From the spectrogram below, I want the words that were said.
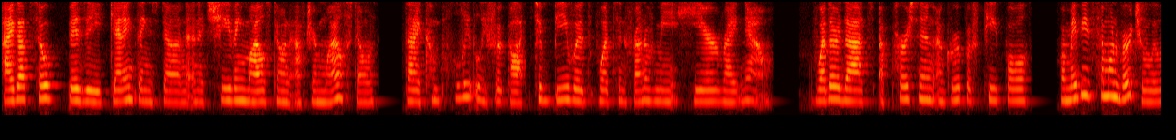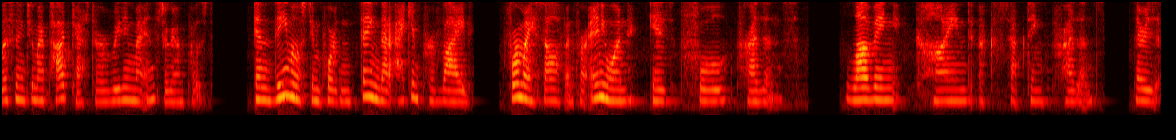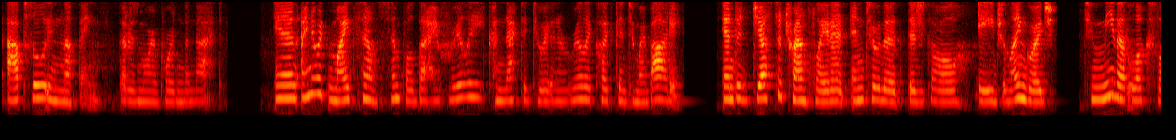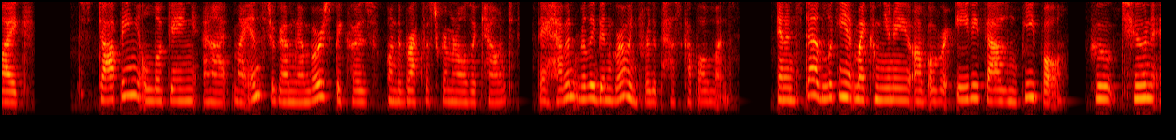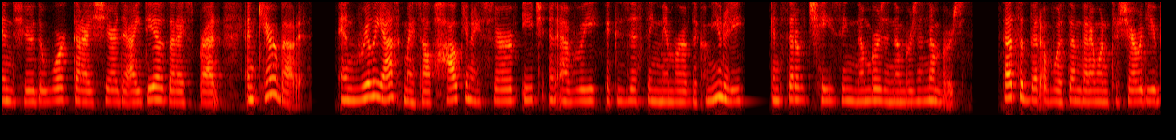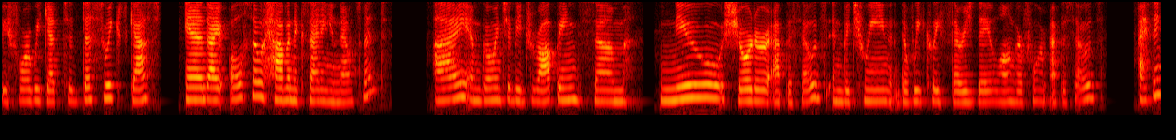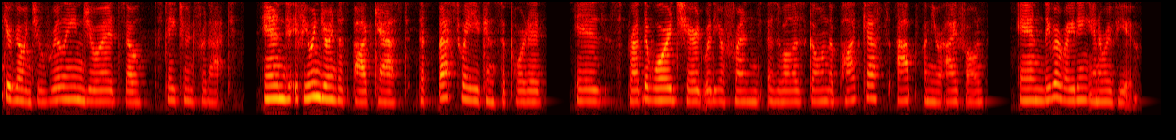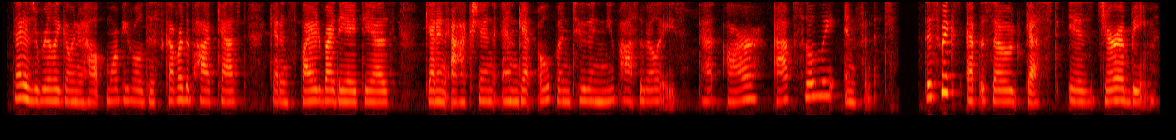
I got so busy getting things done and achieving milestone after milestone that I completely forgot to be with what's in front of me here right now. Whether that's a person, a group of people, or maybe it's someone virtually listening to my podcast or reading my Instagram post. And the most important thing that I can provide for myself and for anyone is full presence. Loving, kind, accepting presence. There is absolutely nothing that is more important than that. And I know it might sound simple, but I really connected to it and it really clicked into my body. And to, just to translate it into the digital age language, to me, that looks like stopping looking at my Instagram numbers because on the Breakfast Criminals account, they haven't really been growing for the past couple of months. And instead, looking at my community of over 80,000 people who tune into the work that I share, the ideas that I spread, and care about it. And really ask myself, how can I serve each and every existing member of the community instead of chasing numbers and numbers and numbers? That's a bit of wisdom that I wanted to share with you before we get to this week's guest. And I also have an exciting announcement. I am going to be dropping some new shorter episodes in between the weekly Thursday longer form episodes. I think you're going to really enjoy it, so stay tuned for that. And if you're enjoying this podcast, the best way you can support it is spread the word, share it with your friends, as well as go on the podcasts app on your iPhone and leave a rating and a review. That is really going to help more people discover the podcast, get inspired by the ideas, get in action, and get open to the new possibilities that are absolutely infinite. This week's episode guest is Jera Bean.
